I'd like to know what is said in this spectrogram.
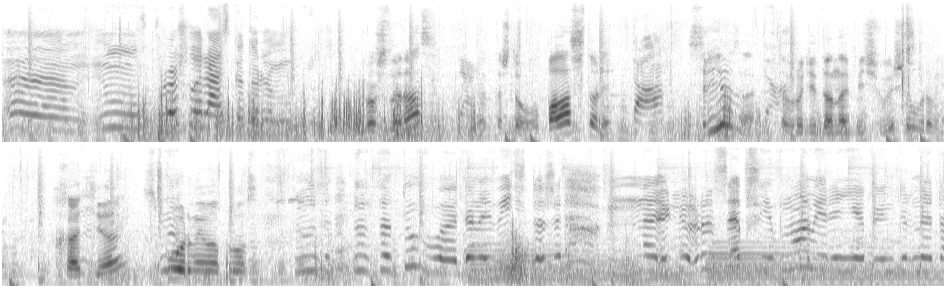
Эм, ну, в прошлый раз, который мы были. В прошлый раз? Да. Это что, палас что ли? Да. Серьезно? Да. Это вроде Дана Бич выше уровнем. Хотя, спорный вопрос. Ну, за- ну, зато в Данович даже на ресепшене в номере нету интернета.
